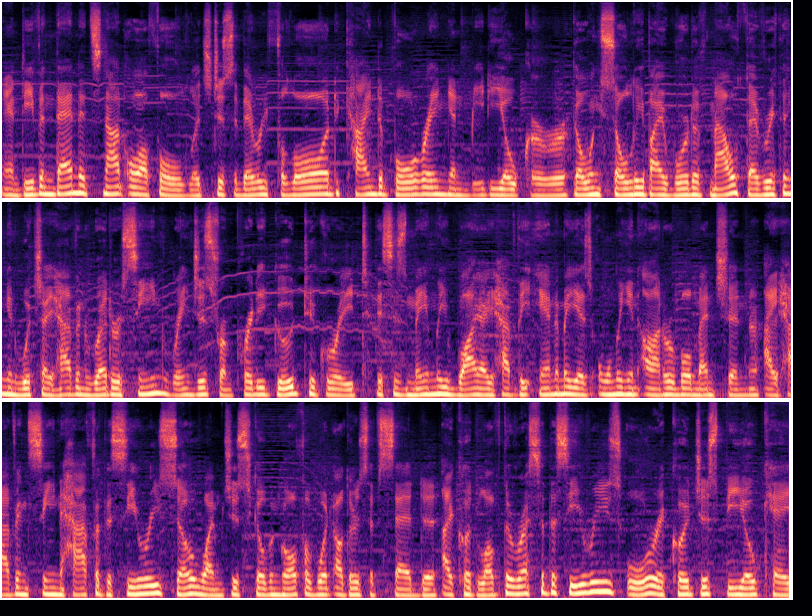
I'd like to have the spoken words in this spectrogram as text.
And even then, it's not awful. It's just very flawed, kinda boring, and mediocre. Going solely by word of mouth, everything in which I haven't read or seen ranges from pretty good to great. This is mainly why I have the anime as only an honorable mention. I haven't seen half of the series, so I'm just going off of what others have said. I could love the rest of the series, or it could just be okay.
